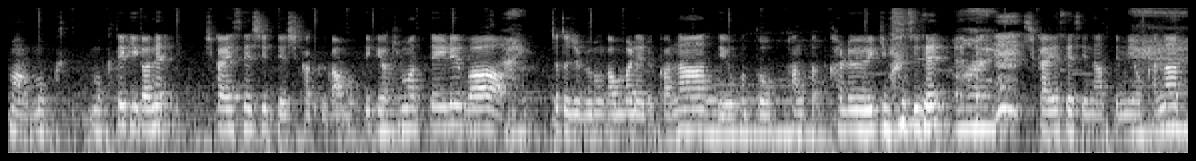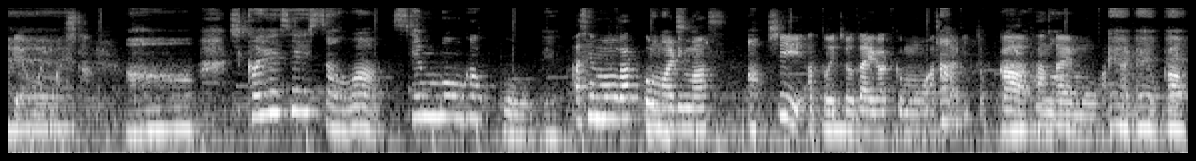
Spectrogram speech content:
まあ、目目的がね歯科衛生士っていう資格が目的が決まっていれば、ーはい。ちょっと自分も頑張れるかなっていう本当簡単軽い気持ちではい。歯科衛生士になってみようかなって思いました。ああ、歯科衛生士さんは専門学校で？あ専門学校もあります。あしあと一応大学もあったりとあか短大もあったりとええか、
